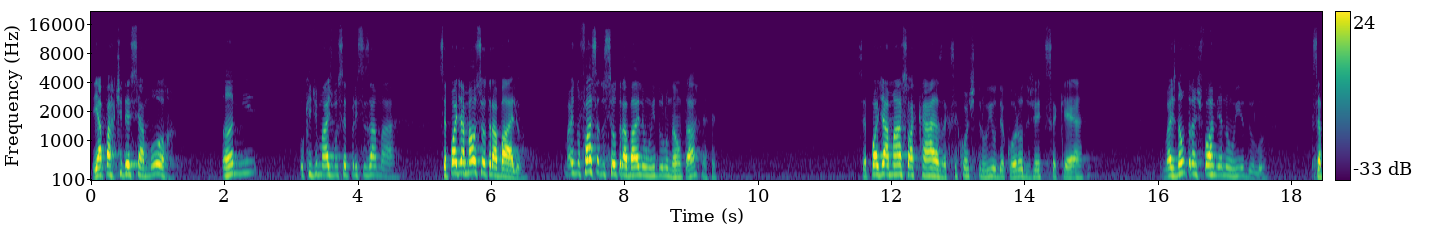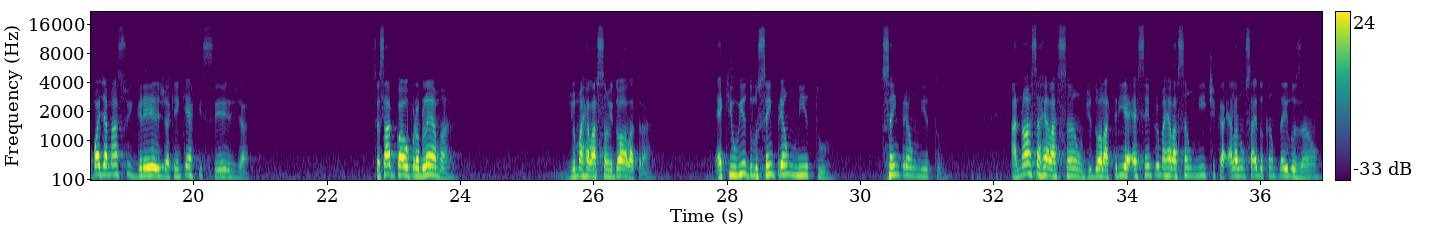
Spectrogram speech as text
E a partir desse amor, ame o que demais você precisa amar. Você pode amar o seu trabalho, mas não faça do seu trabalho um ídolo, não, tá? Você pode amar a sua casa que você construiu, decorou do jeito que você quer, mas não transforme-a num ídolo. Você pode amar sua igreja, quem quer que seja. Você sabe qual é o problema de uma relação idólatra? É que o ídolo sempre é um mito. Sempre é um mito. A nossa relação de idolatria é sempre uma relação mítica, ela não sai do campo da ilusão.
